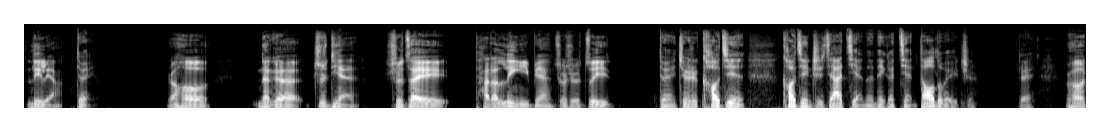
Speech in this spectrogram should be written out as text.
力量，对，然后那个支点是在它的另一边，就是最，对，就是靠近靠近指甲剪的那个剪刀的位置。对然后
